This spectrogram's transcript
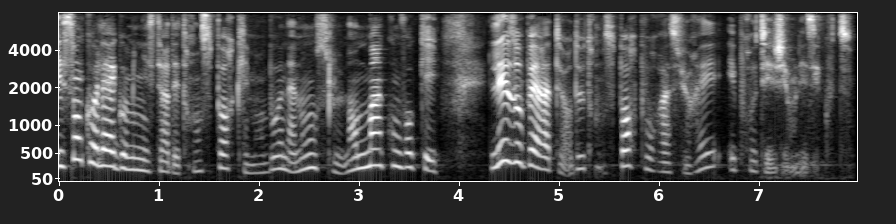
Et son collègue au ministère des Transports, Clément Beaune, annonce le lendemain convoquer les opérateurs de transport pour rassurer et protéger. On les écoute.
